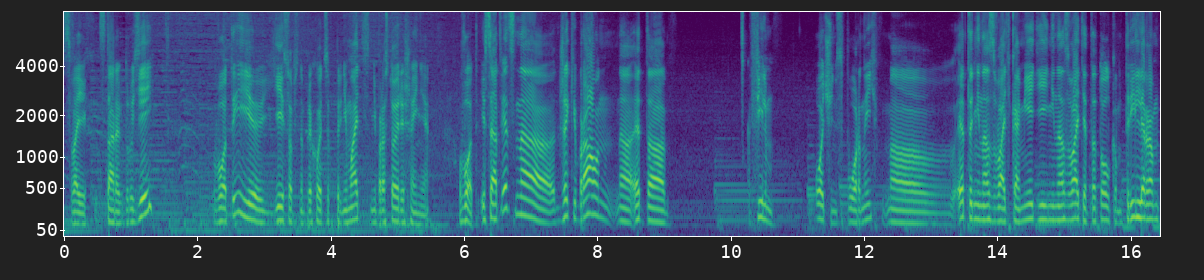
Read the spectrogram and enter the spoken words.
своих старых друзей. Вот, и ей, собственно, приходится принимать непростое решение. Вот, и, соответственно, Джеки Браун э, это фильм очень спорный. Э, это не назвать комедией, не назвать это толком триллером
